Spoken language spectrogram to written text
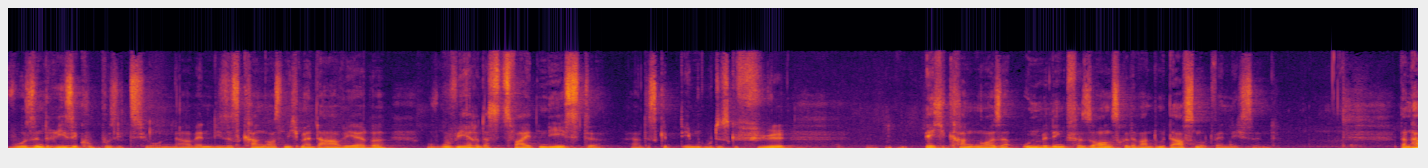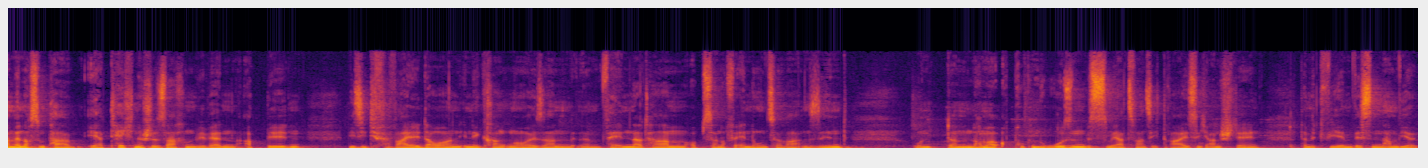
wo sind Risikopositionen. Ja, wenn dieses Krankenhaus nicht mehr da wäre, wo wäre das zweitnächste? Ja, das gibt eben ein gutes Gefühl, welche Krankenhäuser unbedingt versorgungsrelevant und bedarfsnotwendig sind. Dann haben wir noch so ein paar eher technische Sachen. Wir werden abbilden, wie sich die Verweildauern in den Krankenhäusern äh, verändert haben, ob es da noch Veränderungen zu erwarten sind. Und dann nochmal auch Prognosen bis zum Jahr 2030 anstellen, damit wir im Wissen haben wir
